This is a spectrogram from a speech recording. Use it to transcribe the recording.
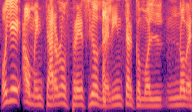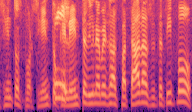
Oye, aumentaron los precios del Inter como el 900%, que le entre de una vez las patadas este tipo.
